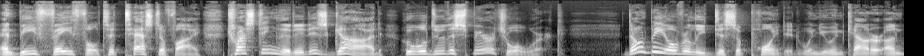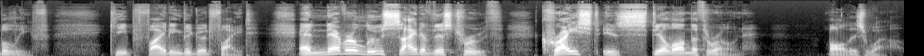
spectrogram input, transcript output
and be faithful to testify, trusting that it is God who will do the spiritual work. Don't be overly disappointed when you encounter unbelief. Keep fighting the good fight and never lose sight of this truth Christ is still on the throne. All is well.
